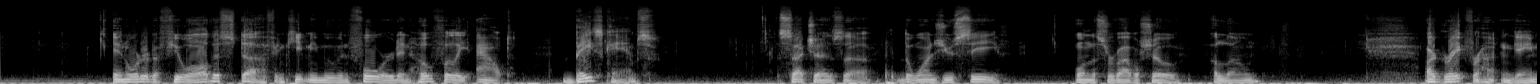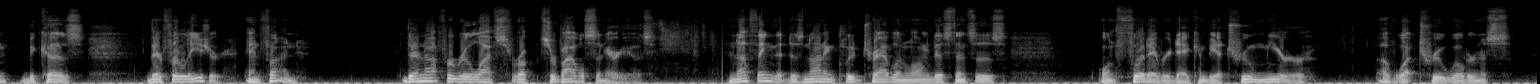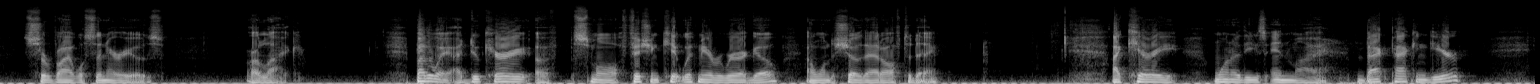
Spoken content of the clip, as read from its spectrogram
in order to fuel all this stuff and keep me moving forward and hopefully out base camps such as uh, the ones you see on the survival show alone are great for hunting game because they're for leisure and fun they're not for real life survival scenarios nothing that does not include traveling long distances on foot every day can be a true mirror of what true wilderness survival scenarios are like. By the way, I do carry a small fishing kit with me everywhere I go. I wanted to show that off today. I carry one of these in my backpacking gear,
